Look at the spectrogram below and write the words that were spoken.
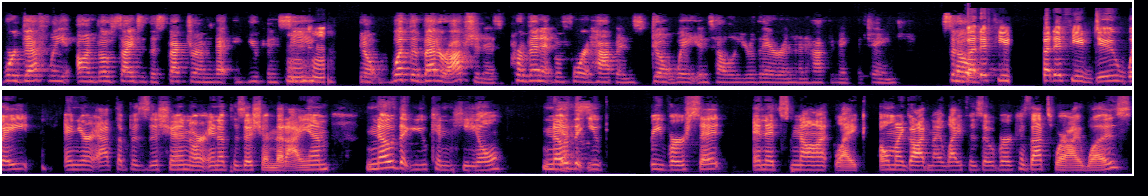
we're definitely on both sides of the spectrum that you can see mm-hmm. you know what the better option is. Prevent it before it happens. Don't wait until you're there and then have to make the change. So But if you but if you do wait and you're at the position or in a position that I am, know that you can heal. Know yes. that you reverse it and it's not like, oh my God, my life is over, because that's where I was.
